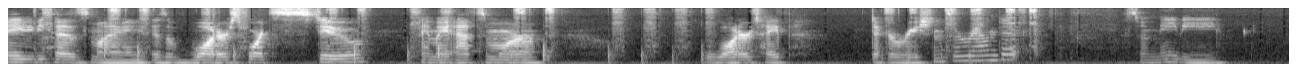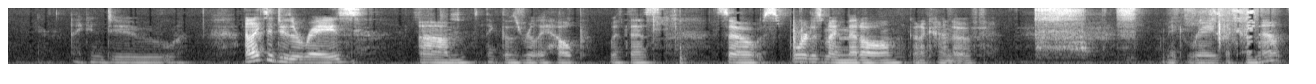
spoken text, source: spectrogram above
Maybe because mine is a water sports stew, I might add some more water type decorations around it. So maybe I can do, I like to do the rays Um, I think those really help with this. So sport is my middle. I'm gonna kind of make rays that come out.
